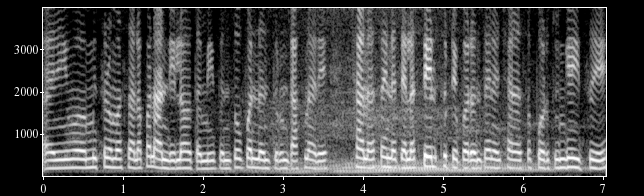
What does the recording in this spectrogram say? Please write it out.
आणि मग मिसळ मसाला पण आणलेला होता मी पण तो पण नंतरून टाकणार आहे. छान असं आहे ना त्याला तेल सुटेपर्यंत आहे ना छान असं परतून घ्यायचं आहे.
